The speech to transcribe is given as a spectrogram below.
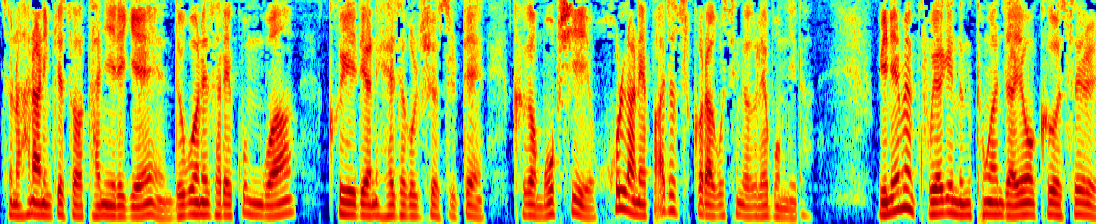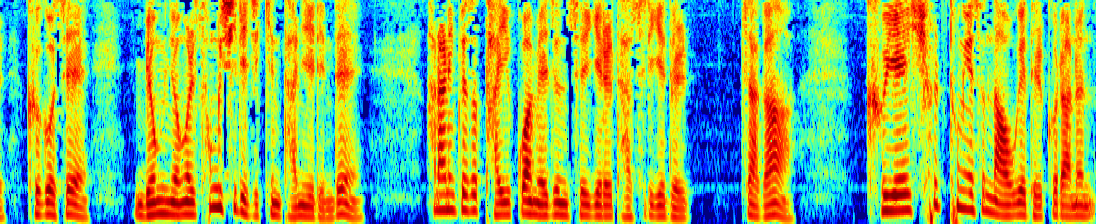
저는 하나님께서 다니엘에게 느번의 살의 꿈과 그에 대한 해석을 주셨을 때 그가 몹시 혼란에 빠졌을 거라고 생각을 해봅니다. 왜냐하면 구약에 능통한 자여 그것을 그것의 명령을 성실히 지킨 다니엘인데 하나님께서 다윗과 맺은 세계를 다스리게 될 자가 그의 혈통에서 나오게 될 거라는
